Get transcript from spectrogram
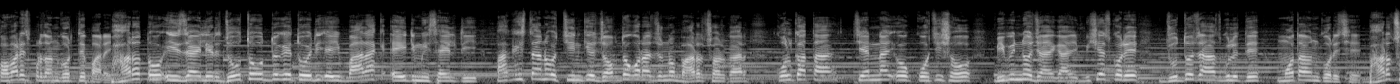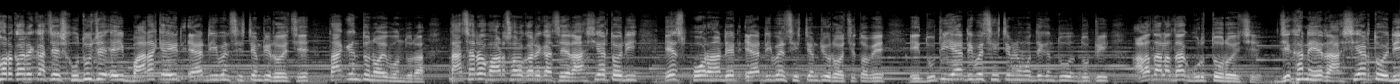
কভারেজ প্রদান করতে পারে। ভারত ও ইসরায়েলের যৌথ উদ্যোগে তৈরি এই বারাক এইট মিসাইলটি পাকিস্তান ও চীনকে জব্দ করার জন্য ভারত সরকার কলকাতা, চেন্নাই ও কোচি সহ বিভিন্ন জায়গায় বিশেষ করে যুদ্ধ জাহাজগুলিতে মোতায়েন করেছে। ভারত সরকারের কাছে শুধু যে এই বারাক এইট এয়ার ডিফেন্স সিস্টেমটি রয়েছে তা কিন্তু নয় বন্ধুরা। তাছাড়াও ভারত সরকারের কাছে রাশিয়ার তৈরি S four hundred air defence সিস্টেমটিও রয়েছে। তবে এই দুটি এয়ার ডিফেন্স সিস্টেমের মধ্যে কিন্তু দুটি আলাদা আলাদা গুরুত্ব রয়েছে। যেখানে রাশিয়ার তৈরি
